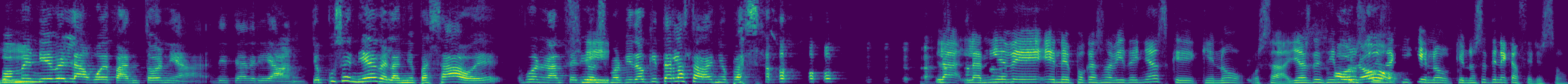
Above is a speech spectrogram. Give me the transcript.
Ponme nieve en la web, Antonia, dice Adrián. Yo puse nieve el año pasado, ¿eh? Bueno, el anterior, se me olvidó quitarla hasta el año pasado. La, nieve en épocas navideñas que, que, no, o sea, ya os decimos desde aquí que no, que no se tiene que hacer eso.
